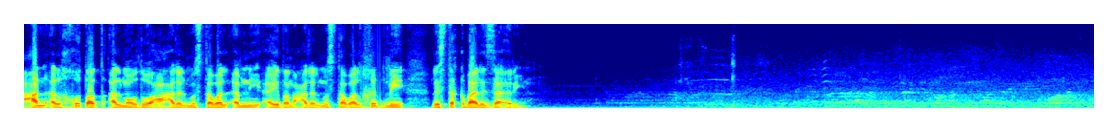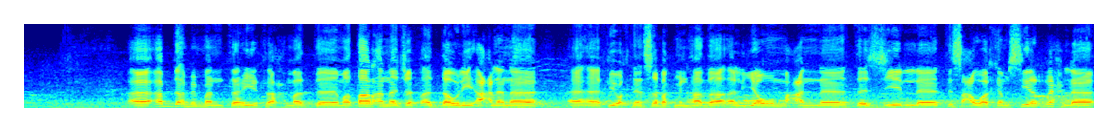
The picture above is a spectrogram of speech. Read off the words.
عن الخطط الموضوعة على المستوى الأمني أيضا على المستوى الخدمي لاستقبال الزائرين. أبدأ مما انتهيت أحمد. مطار النجف الدولي أعلن آه، في وقت سبق من هذا اليوم عن تسجيل 59 رحلة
